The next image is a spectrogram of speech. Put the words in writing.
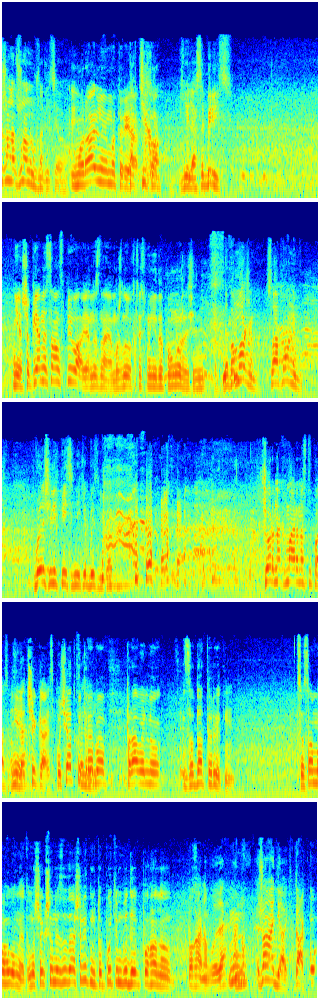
Что нам, что нам нужно для тебя? Морально і матеріально. Так, тихо. Еля, соберись. Ні, щоб я не сам співав, я не знаю. Можливо, хтось мені допоможе чи ні. Да поможем, с Лапоном. Вытащили песенники быстренько. Черная хмара наступать. Ні, да? чекай. Спочатку Сергій. треба правильно задати ритм. Це саме головне. Тому що якщо не задаш ритм, то потім буде погано. Погано буде, да? Ну. А ну, що надо делать? Так, о,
